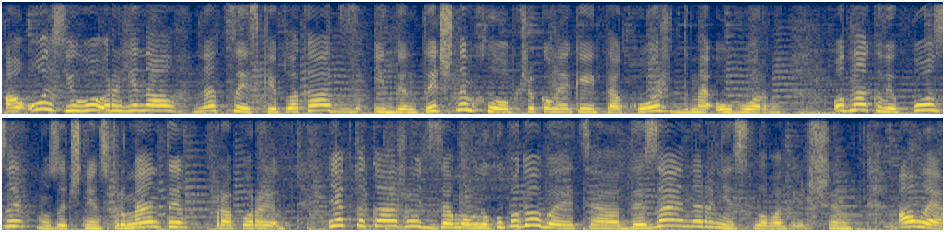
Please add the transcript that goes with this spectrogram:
А ось його оригінал нацистський плакат з ідентичним хлопчиком, який також дме у горн. Однакові пози, музичні інструменти, прапори. Як то кажуть, замовнику подобається а дизайнер ні слова більше. Але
